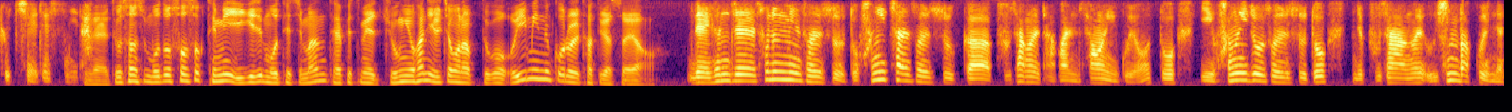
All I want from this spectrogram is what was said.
교체됐습니다. 네, 두 선수 모두 소속팀이 이기진 못했지만 대표팀의 중요한 일정을 앞두고 의미 있는 골을 터뜨렸어요. 네, 현재 손흥민 선수 또 황희찬 선수가 부상을 당한 상황이고요. 또 이 황의조 선수도 이제 부상을 의심받고 있는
